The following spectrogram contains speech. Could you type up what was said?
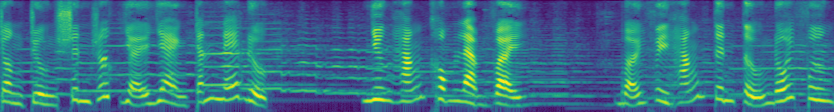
Trần Trường Sinh rất dễ dàng tránh né được. Nhưng hắn không làm vậy, Bởi vì hắn tin tưởng đối phương.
